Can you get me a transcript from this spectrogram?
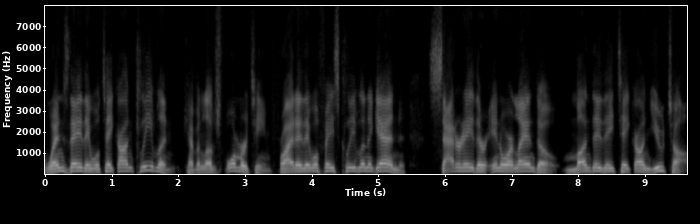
Wednesday, they will take on Cleveland, Kevin Love's former team. Friday, they will face Cleveland again. Saturday, they're in Orlando. Monday, they take on Utah.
